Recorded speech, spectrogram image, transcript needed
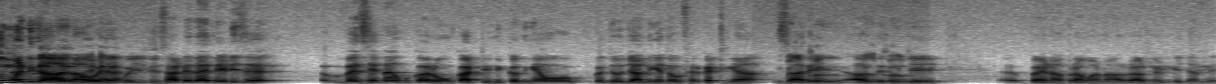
ਘੁੰਮਣ ਨਹੀਂ ਜਾਂਦੇ ਨਾ ਹੈ ਜਾਂ? ਕੋਈ ਨਹੀਂ ਸਾਡੇ ਤਾਂ ਲੇਡੀਜ਼ ਵੈਸੇ ਨਾ ਘਰੋਂ ਘੱਟ ਹੀ ਨਿਕਲਦੀਆਂ ਉਹ ਜੋ ਜਾਂਦੀਆਂ ਤਾਂ ਫਿਰ ਇਕੱਠੀਆਂ ਸਾਰੇ ਆਪਦੇ। ਦੂਜੇ ਭੈਣਾਂ ਭਰਾਵਾਂ ਨਾਲ ਰਲ ਮਿਲ ਕੇ ਜਾਂਦੇ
